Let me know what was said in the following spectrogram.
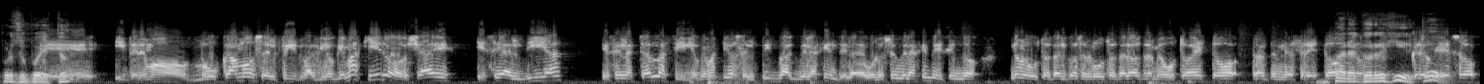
Por supuesto. Eh, y tenemos, buscamos el feedback. Lo que más quiero ya es que sea el día, que sean las charlas, y lo que más quiero es el feedback de la gente, la devolución de la gente diciendo, no me gustó tal cosa, no me gustó tal otra, me gustó esto, traten de hacer esto. Para otro". corregir, Creo claro. que eso,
